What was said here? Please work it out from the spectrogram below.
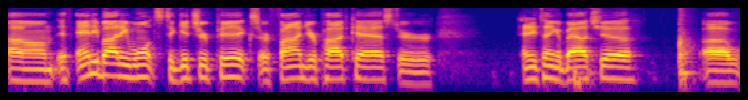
Um, if anybody wants to get your picks or find your podcast or anything about you, uh,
